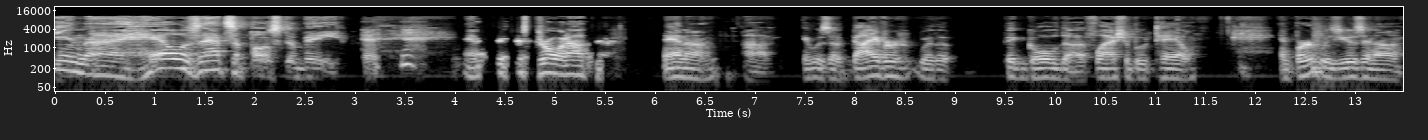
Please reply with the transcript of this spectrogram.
in the hell is that supposed to be? and just throw it out there. And uh, uh, it was a diver with a big gold uh, Flashabou tail, and Bert was using a.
